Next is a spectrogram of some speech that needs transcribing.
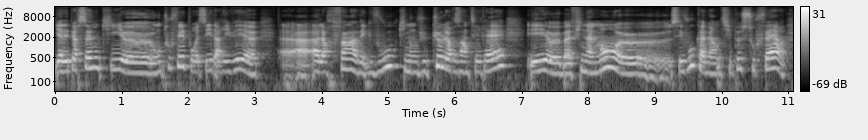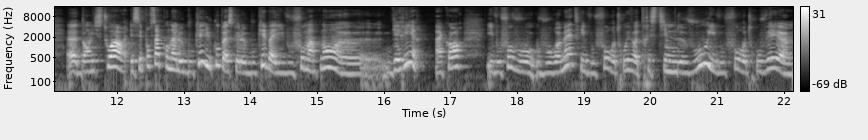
Il y a des personnes qui euh, ont tout fait pour essayer d'arriver à, leur fin avec vous, qui n'ont vu que leurs intérêts, et bah, finalement, c'est vous qui avez un petit peu souffert dans l'histoire. Et c'est pour ça qu'on a le bouquet, du coup, parce que le bouquet, bah, il vous faut maintenant guérir, D'accord? Il vous faut vous, remettre, il vous faut retrouver votre estime de vous, il vous faut retrouver... Euh,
